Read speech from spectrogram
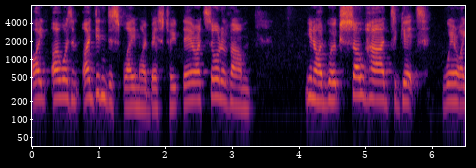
I I wasn't I didn't display my best hoop there. I'd sort of um, you know, I'd worked so hard to get where I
